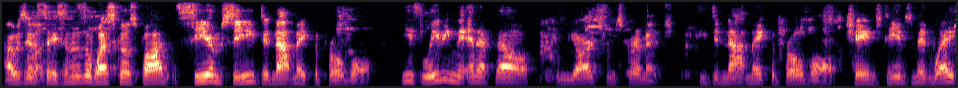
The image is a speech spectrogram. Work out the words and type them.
I was going to say, since this is a West Coast pod, CMC did not make the Pro Bowl. He's leading the NFL from yards from scrimmage. He did not make the Pro Bowl. Changed teams midway.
